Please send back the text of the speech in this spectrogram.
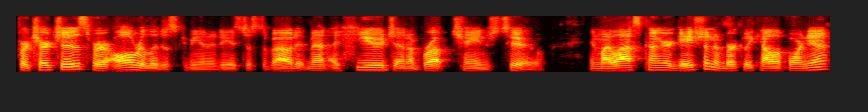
For churches, for all religious communities, just about, it meant a huge and abrupt change too. In my last congregation in Berkeley, California,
